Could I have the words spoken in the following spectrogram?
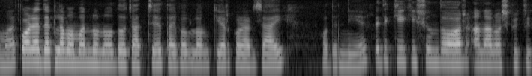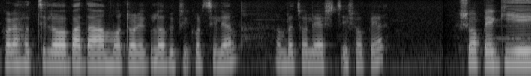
আমার। পরে দেখলাম আমার ননদও যাচ্ছে, তাই ভাবলাম কেয়ার করার যাই ওদের নিয়ে। এদিকে কি সুন্দর আনারস বিক্রি করা হচ্ছিল, বাদাম, মটর এগুলো বিক্রি করছিলেন। আমরা চলে আসছি শপে শপে গিয়েই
